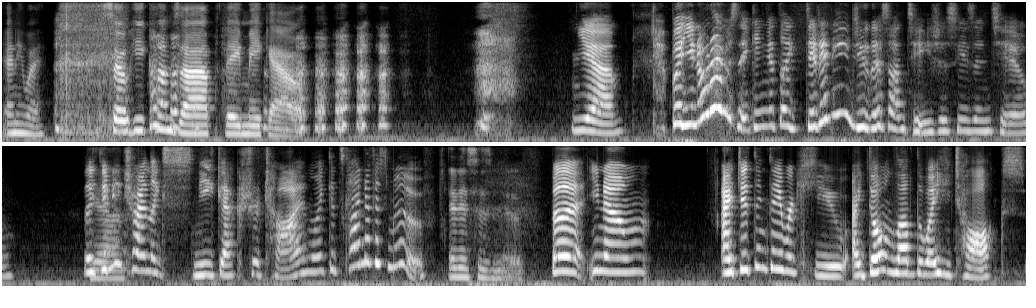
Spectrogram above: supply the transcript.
Anyway, so he comes up, they make out. yeah. But you know what I was thinking? It's like, didn't he do this on Tayshia season two? Like, didn't he try and like sneak extra time? Like, it's kind of his move. It is his move. But you know, I did think they were cute. I don't love the way he talks,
